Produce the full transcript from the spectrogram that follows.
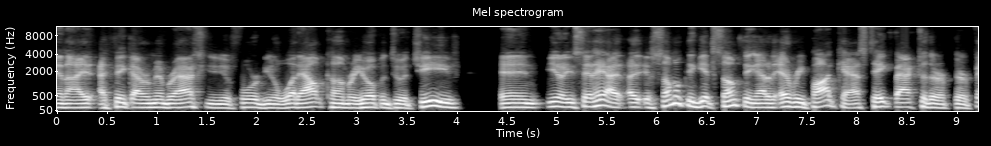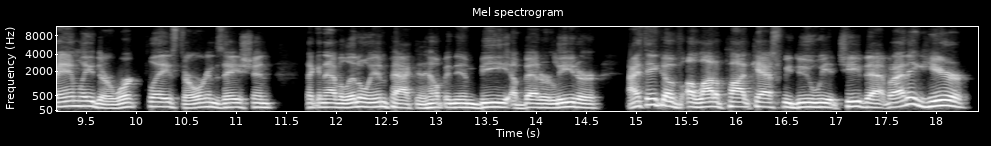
And I, I think I remember asking you, Ford, you know, what outcome are you hoping to achieve? And you know, you said, "Hey, I, I, if someone can get something out of every podcast, take back to their their family, their workplace, their organization, that can have a little impact in helping them be a better leader." I think of a lot of podcasts we do, we achieve that, but I think here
